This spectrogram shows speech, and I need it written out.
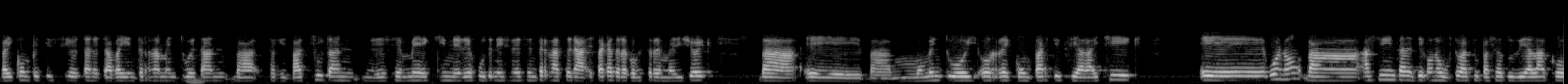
bai kompetizioetan eta bai entrenamentuetan, ba, zakit, batzutan, nire zemeekin nire juten izan ez entrenatzera, ez dakaterako bezterren medixoik, ba, e, ba, momentu hori horre konpartitzia gaitxik, E, bueno, ba, hasi nintanetik ono guztu batzu pasatu dialako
